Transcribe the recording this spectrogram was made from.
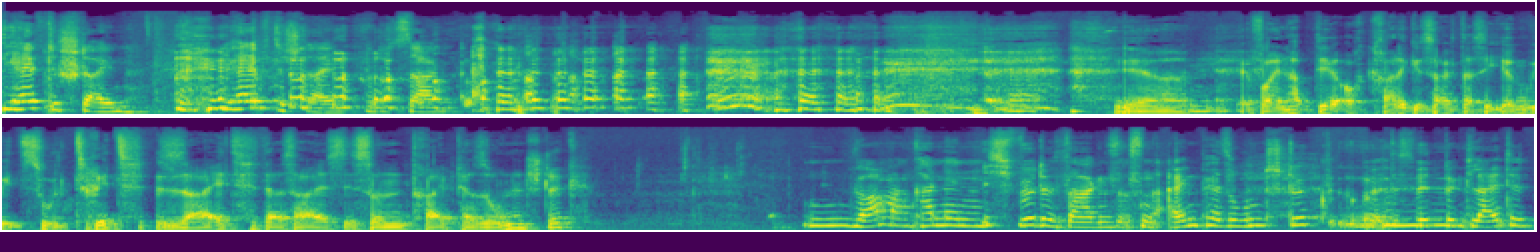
die Hälfte Stein. Die Hälfte Stein, würde ich sagen. ja, vorhin habt ihr auch gerade gesagt, dass ihr irgendwie zu dritt seid, das heißt, es ist so ein Drei-Personen-Stück. Ja, man kann den. Ich würde sagen, es ist ein Ein-Personen-Stück. Es wird begleitet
